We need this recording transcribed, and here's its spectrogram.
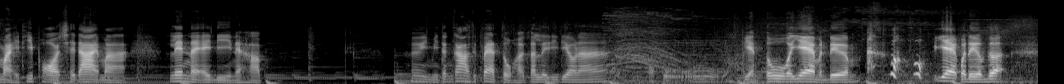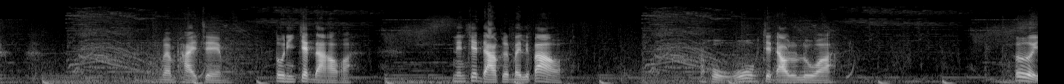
ใหม่ๆที่พอใช้ได้มาเล่นใน ID นะครับ เฮ้ย มีตั้ง 98 ตัวกันเลยทีเดียวนะ โอ้โห เปลี่ยนตู้ก็แย่เหมือนเดิม แย่กว่าเดิมด้วย แวมไพร์เจม ตู้นี้ 7 ดาวอะเน้น 7 ดาวเกินไปหรือเปล่า โอ้โห 7 ดาวรัวๆ เฮ้ย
